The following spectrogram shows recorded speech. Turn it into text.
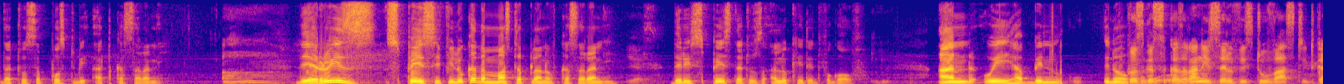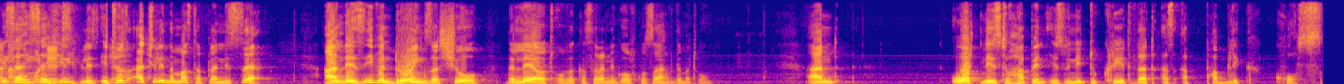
that was supposed to be at Kasarani. Ah. There is space. If you look at the master plan of Kasarani, Yes. there is space that was allocated for golf. And we have been, you know, Because Kas- Kasarani itself is too vast. It can it's a, it's a huge place. It was actually in the master plan. It's there. And there's even drawings that show the layout of the Kasarani golf course. I have them at home. And what needs to happen is we need to create that as a public course.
